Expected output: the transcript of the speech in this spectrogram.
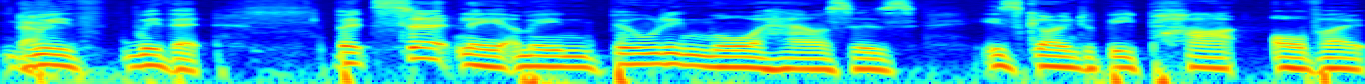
No. with with it. But certainly, I mean, building more houses is going to be part of a,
